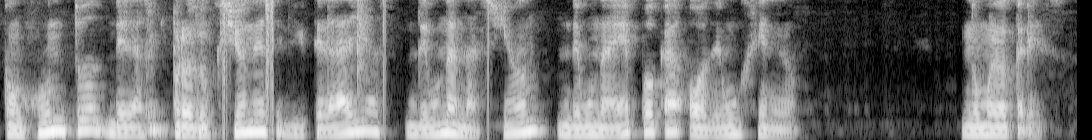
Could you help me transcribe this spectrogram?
Conjunto de las producciones literarias de una nación, de una época o de un género. Número 3.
